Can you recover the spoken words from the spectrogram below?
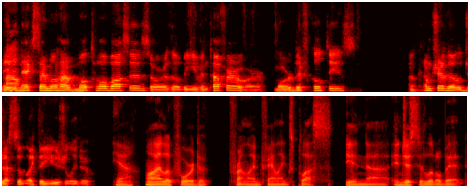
maybe Well, next time we'll have multiple bosses, or they'll be even tougher, or more difficulties. I'm sure they'll adjust it like they usually do. Yeah. Well, I look forward to Frontline Phalanx Plus in uh, in just a little bit.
